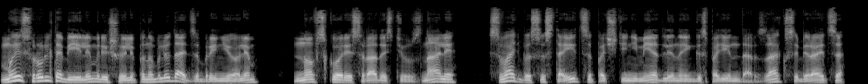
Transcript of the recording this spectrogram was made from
Мы с Рультабилем решили понаблюдать за Бриньолем, но вскоре с радостью узнали, свадьба состоится почти немедленно, и господин Дарзак собирается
